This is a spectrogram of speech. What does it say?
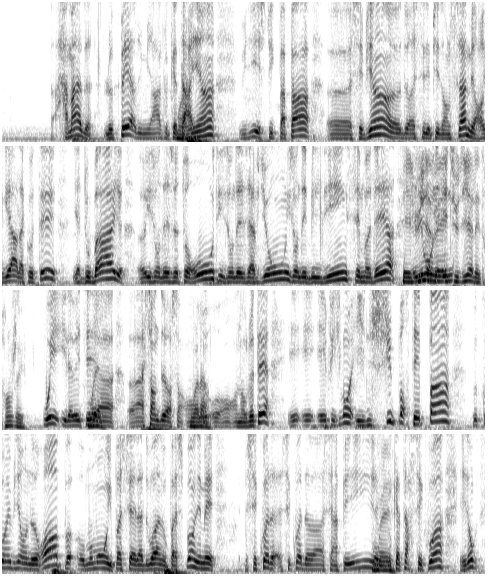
Hamad, le père du miracle qatarien, lui dit explique papa, euh, c'est bien euh, de rester les pieds dans le sable, mais regarde à côté, il y a Dubaï, euh, ils ont des autoroutes, ils ont des avions, ils ont des buildings, c'est moderne. Et lui, nous, on avait est- étudié à l'étranger. oui, il avait été à, à Sanders en, Voilà. en- en Angleterre et, et- et effectivement, il ne supportait pas que quand il venait en Europe, au moment où il passait à la douane au passeport, il disait mais, c'est quoi, c'est quoi, c'est un pays, le Qatar c'est quoi? Et donc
